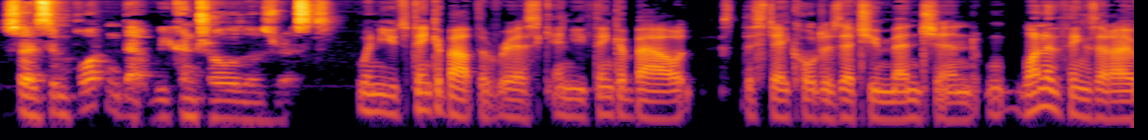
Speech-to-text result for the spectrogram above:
So it's important that we control those risks. When you think about the risk and you think about the stakeholders that you mentioned, one of the things that I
